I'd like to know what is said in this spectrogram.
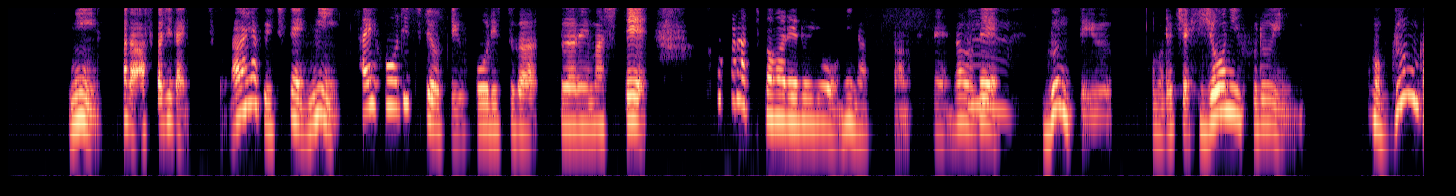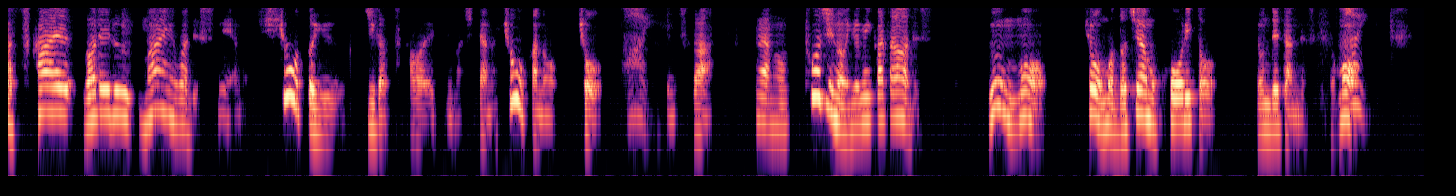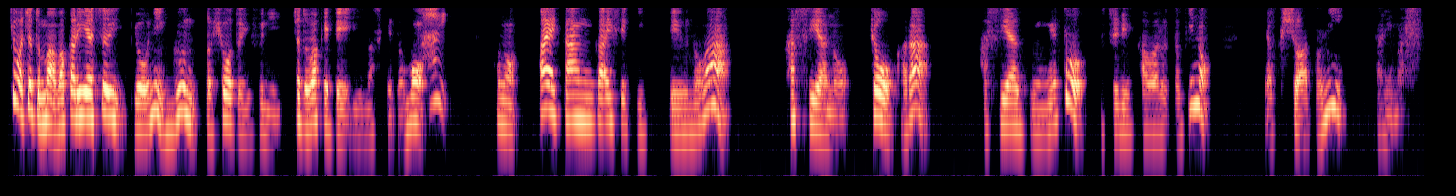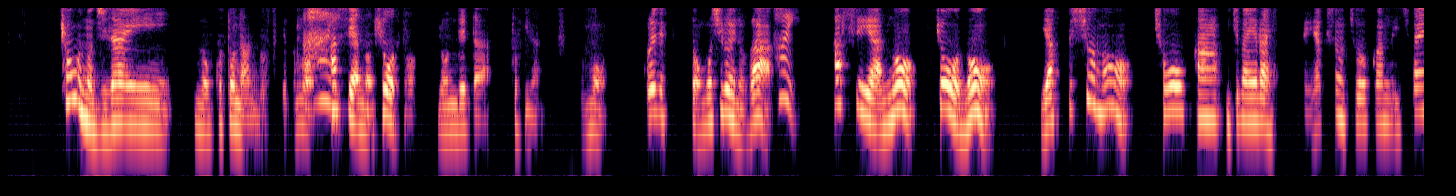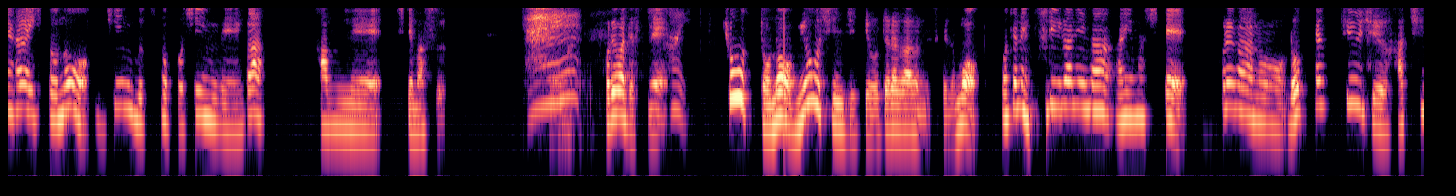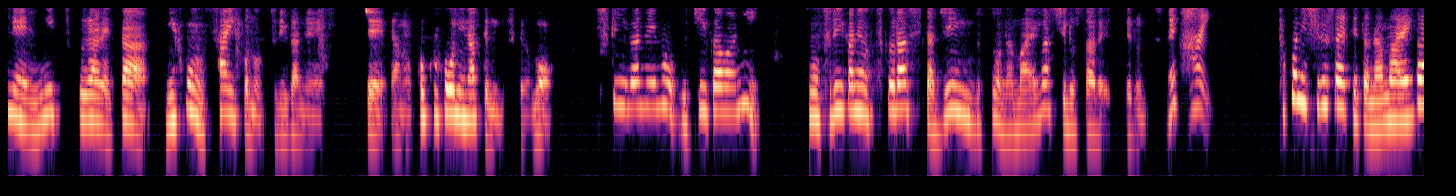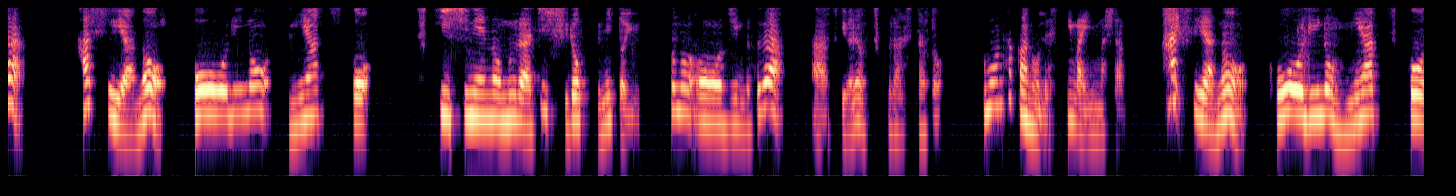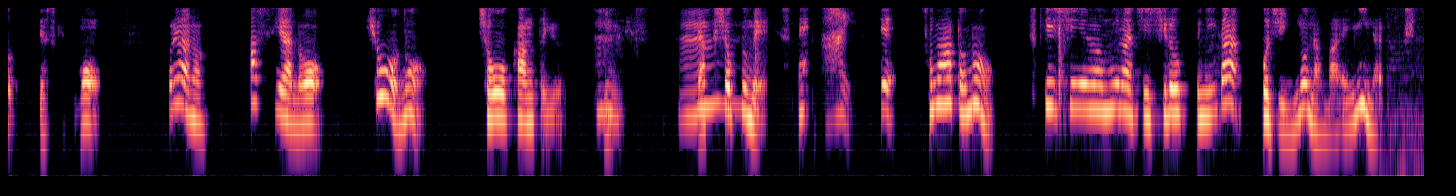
に、まだ飛鳥時代なんですけど、701年に大法律令という法律が作られまして、そこから使われるようになったんですね。なので、うん、軍っていうこの歴史は非常に古い。この軍が使われる前はですね、あの評という字が使われていまして、あの評価の評ですが、はい、あの当時の読み方はです、ね、軍も評もどちらも氷と呼んでたんですけども、はい、今日はちょっとまあ分かりやすいように、軍と表というふうにちょっと分けて言いますけども、はい、この愛灌漑石っていうのは、粕谷の表から粕谷軍へと移り変わる時の役所跡になります。今日の時代のことなんですけども、はい、の表と呼んでた時なんですけども、これでちょっと面白いのが、はい、粕谷の表の役所の長官、一番偉いね、役所の長官の一番偉い人の人物の個人名が判明してます。これはですね、はい、京都の妙心寺っていうお寺があるんですけども、お寺に釣り鐘がありまして、これがあの698年に作られた日本最古の釣り鐘で、あの国宝になってるんですけども、釣り鐘の内側に、その釣り鐘を作らせた人物の名前が記されてるんですね。はい。そこに記されてた名前が、粕谷の氷の宮津子、月死ねの村地広国という、その人物が月金を作らせたと。この中のです、今言いました、ハスヤの氷の宮津子ですけども、これはあの、ハスヤの今日の長官という意味です。うん、役職名ですね。はい。で、その後の月重の村地広国が個人の名前になります。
